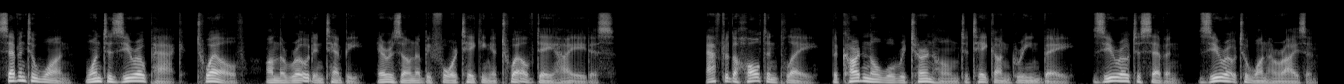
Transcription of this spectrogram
7 to 1, 1 to 0 Pac 12, on the road in Tempe, Arizona before taking a 12 day hiatus. After the halt in play, the Cardinal will return home to take on Green Bay, 0 to 7, 0 to 1 Horizon.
